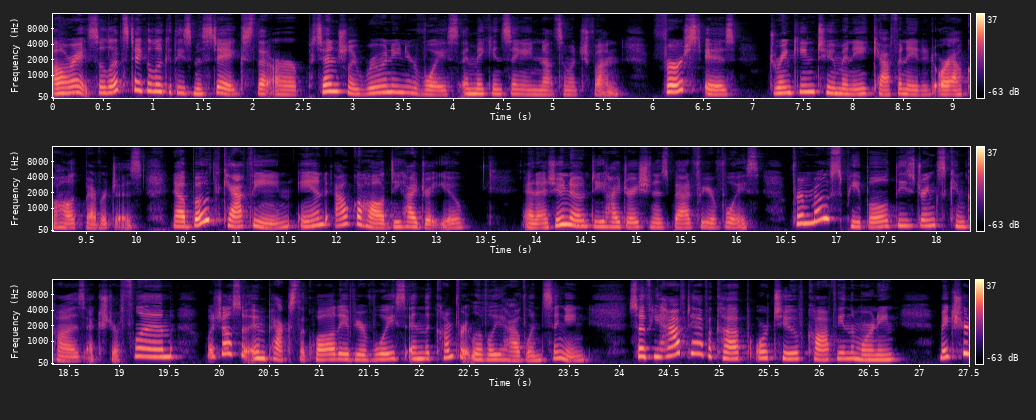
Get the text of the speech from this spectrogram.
All right, so let's take a look at these mistakes that are potentially ruining your voice and making singing not so much fun. First is drinking too many caffeinated or alcoholic beverages. Now, both caffeine and alcohol dehydrate you. And as you know, dehydration is bad for your voice. For most people, these drinks can cause extra phlegm, which also impacts the quality of your voice and the comfort level you have when singing. So if you have to have a cup or two of coffee in the morning, make sure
